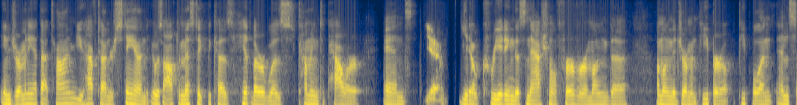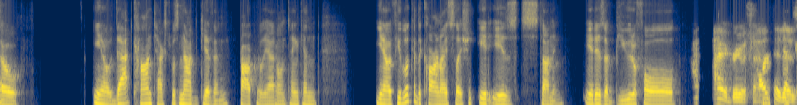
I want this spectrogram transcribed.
in Germany at that time. You have to understand it was optimistic because Hitler was coming to power and yeah, you know, creating this national fervor among the among the German people people and and so you know that context was not given properly i don't think and you know if you look at the car in isolation it is stunning it is a beautiful i, I agree with that it is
